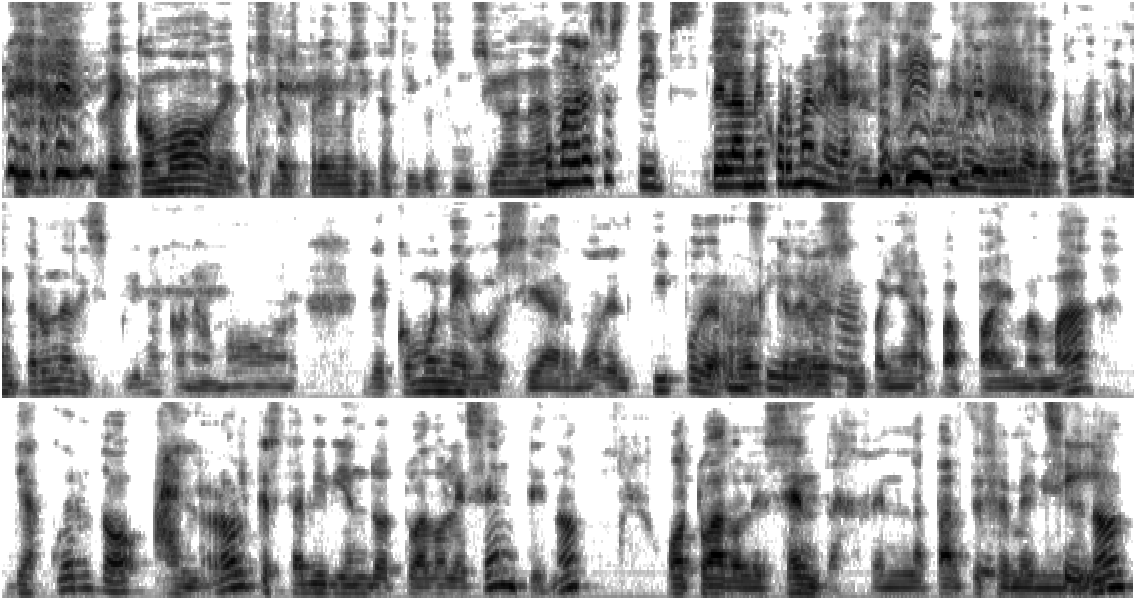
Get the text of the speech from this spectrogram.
de cómo, de que si los premios y castigos funcionan. Cómo dar esos tips de la mejor manera. De la mejor manera, de cómo implementar una disciplina con amor, de cómo negociar, ¿no? Del tipo de rol que debe desempeñar papá y mamá de acuerdo al rol que está viviendo tu adolescente, ¿no? O tu adolescente en la parte femenina, ¿no?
